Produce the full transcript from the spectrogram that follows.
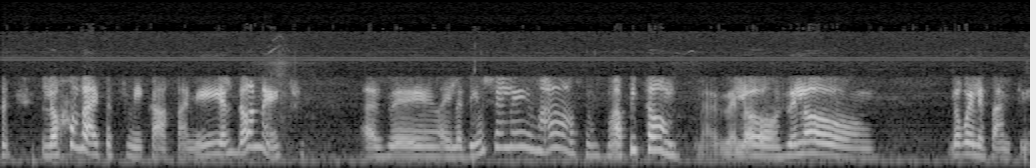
לא חווה את עצמי ככה, אני ילדונת. אז uh, הילדים שלי, מה, מה פתאום? זה לא, זה לא, לא רלוונטי.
